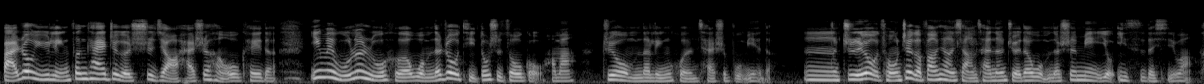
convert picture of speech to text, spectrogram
把肉与灵分开这个视角还是很 OK 的。因为无论如何，我们的肉体都是走狗，好吗？只有我们的灵魂才是不灭的，嗯，只有从这个方向想，才能觉得我们的生命有一丝的希望。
